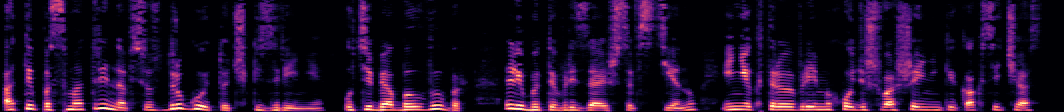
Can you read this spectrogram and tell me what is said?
А ты посмотри на все с другой точки зрения. У тебя был выбор. Либо ты врезаешься в стену и некоторое время ходишь в ошейнике, как сейчас,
